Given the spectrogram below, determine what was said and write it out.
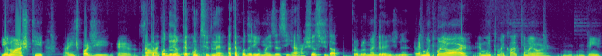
E eu não acho que a gente pode é, falar Até poderiam ter acontecido, né? Até poderiam, mas assim, a chance de dar problema é grande, né? é muito maior. É muito mais. Claro que é maior. Entende?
